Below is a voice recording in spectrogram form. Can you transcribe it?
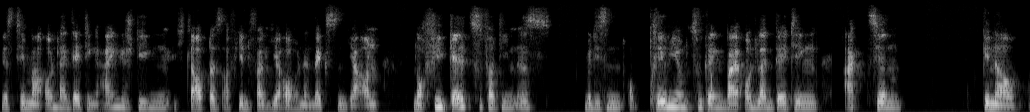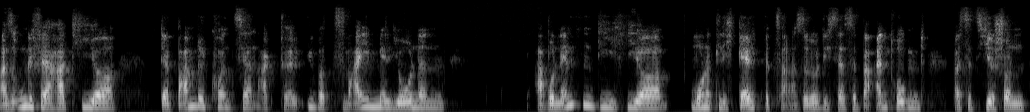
in das Thema Online-Dating eingestiegen. Ich glaube, dass auf jeden Fall hier auch in den nächsten Jahren noch viel Geld zu verdienen ist mit diesen Premium-Zugängen bei Online-Dating-Aktien. Genau, also ungefähr hat hier der Bumble-Konzern aktuell über zwei Millionen Abonnenten, die hier monatlich Geld bezahlen. Also wirklich sehr, sehr beeindruckend, was jetzt hier schon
